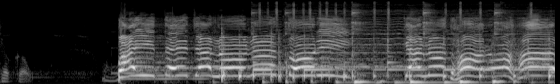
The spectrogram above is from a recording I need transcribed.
ঠকাও। বাইতে জানো না তোরি, কেন ধরো হাল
